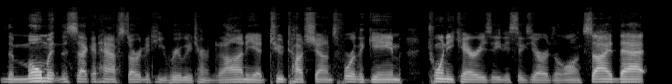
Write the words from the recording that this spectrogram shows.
the moment the second half started, he really turned it on. He had two touchdowns for the game, 20 carries, 86 yards alongside that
